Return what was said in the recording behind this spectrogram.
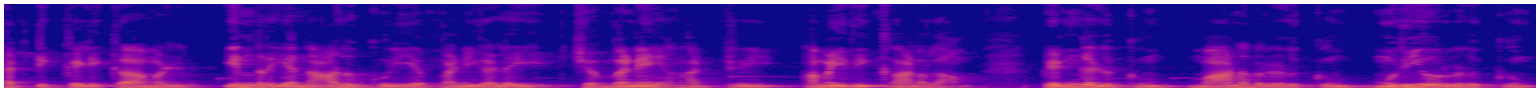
தட்டி கழிக்காமல் இன்றைய நாளுக்குரிய பணிகளை செவ்வனே ஆற்றி அமைதி காணலாம். பெண்களுக்கும் மாணவர்களுக்கும் முதியோர்களுக்கும்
